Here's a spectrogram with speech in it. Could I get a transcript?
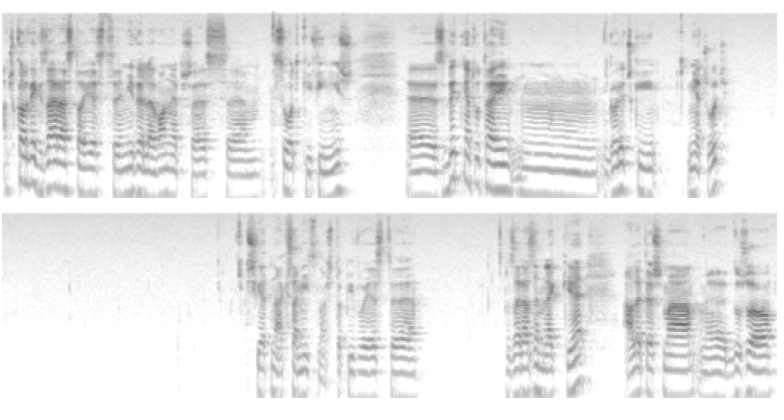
Aczkolwiek zaraz to jest niwelowane przez słodki finish. E, zbytnio tutaj mm, goryczki nie czuć. Świetna aksamitność. To piwo jest e, zarazem lekkie, ale też ma e, dużo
